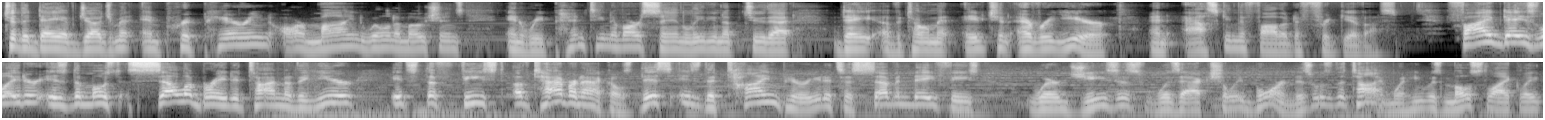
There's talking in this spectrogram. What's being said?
to the day of judgment and preparing our mind, will, and emotions and repenting of our sin leading up to that day of atonement each and every year and asking the Father to forgive us. Five days later is the most celebrated time of the year. It's the Feast of Tabernacles. This is the time period, it's a seven day feast where Jesus was actually born. This was the time when he was most likely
